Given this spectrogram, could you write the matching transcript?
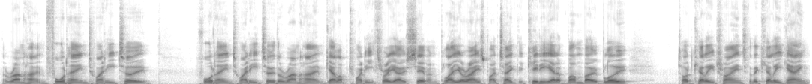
The run home 1422. 1422 the run home. Gallop 2307. Play Your Race by Take the Kitty out of Bumbo Blue. Todd Kelly trains for the Kelly gang.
